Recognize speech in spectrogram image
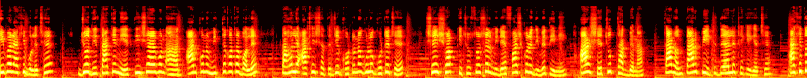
এইবার আখি বলেছে, যদি তাকে নিয়ে তিশা এবং আহাদ আর কোনো মিথ্যে কথা বলে, তাহলে আখির সাথে যে ঘটনাগুলো ঘটেছে, সেই সব কিছু সোশ্যাল মিডিয়ায় ফাঁস করে দিবে তিনি। আর সে চুপ থাকবে না, কারণ তার পিঠ দেয়ালে ঠেকে গেছে। আখি তো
